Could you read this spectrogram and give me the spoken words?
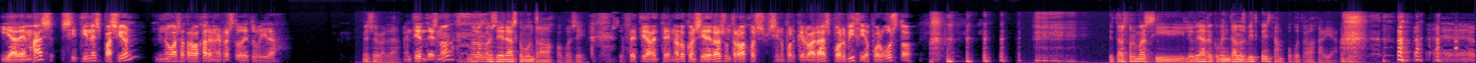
Y además, si tienes pasión, no vas a trabajar en el resto de tu vida. Eso es verdad. ¿Me entiendes, no? No lo consideras como un trabajo, pues sí. Sí. Efectivamente, no lo considerarás un trabajo, sino porque lo harás por vicio, por gusto. De todas formas, si le hubiera recomendado los bitcoins, tampoco trabajaría. Eh,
